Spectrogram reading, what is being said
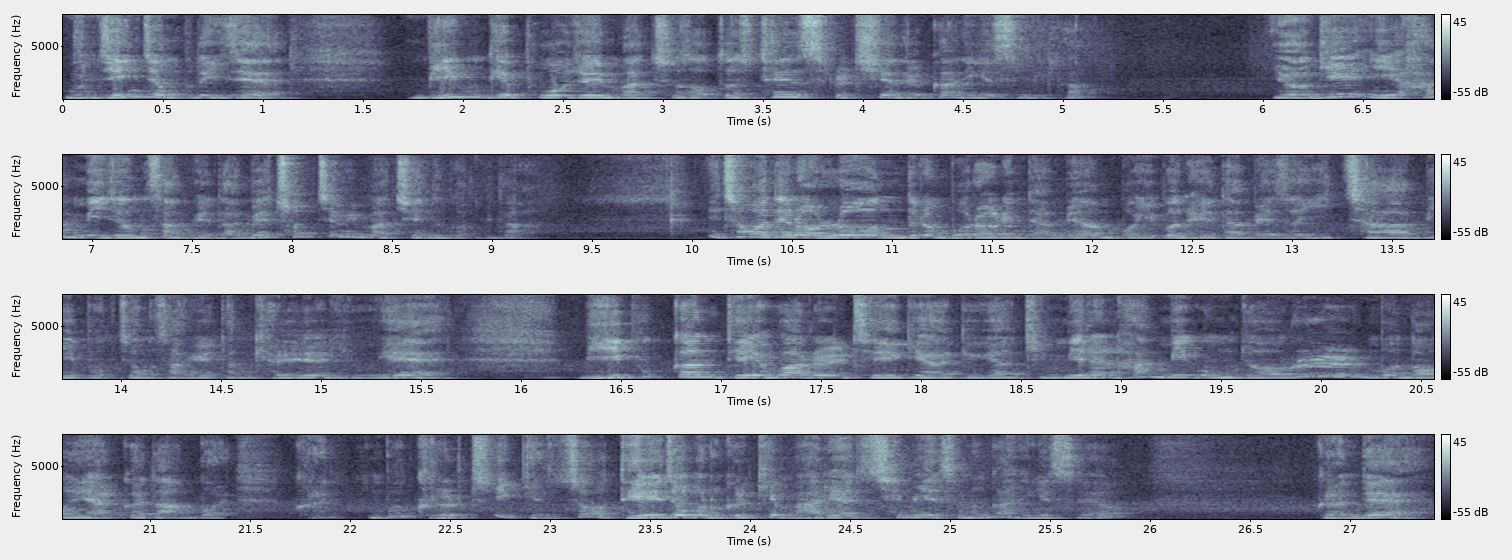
문재인 정부도 이제 미국의 보조에 맞춰서 어떤 스탠스를 취해야 될 거 아니겠습니까? 여기에 이 한미 정상회담에 초점이 맞춰 있는 겁니다. 이 청와대는 언론들은 뭐라 그랬냐면 뭐 이번 회담에서 2차 미북 정상회담 결렬 이후에 미북 간 대화를 재개하기 위한 긴밀한 한미 공조를 뭐 논의할 거다. 뭐 그런 뭐 그럴 수 있겠죠. 대외적으로는 그렇게 말해야지 재미에 서는 거 아니겠어요? 그런데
